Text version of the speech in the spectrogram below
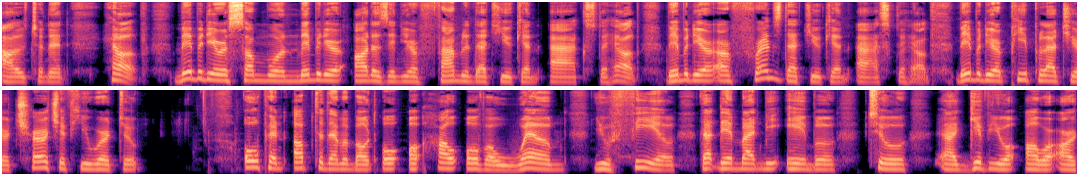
alternate help. Maybe there is someone, maybe there are others in your family that you can ask to help. Maybe there are friends that you can ask to help. Maybe there are people at your church if you were to open up to them about o- o- how overwhelmed you feel that they might be able to uh, give you an hour or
